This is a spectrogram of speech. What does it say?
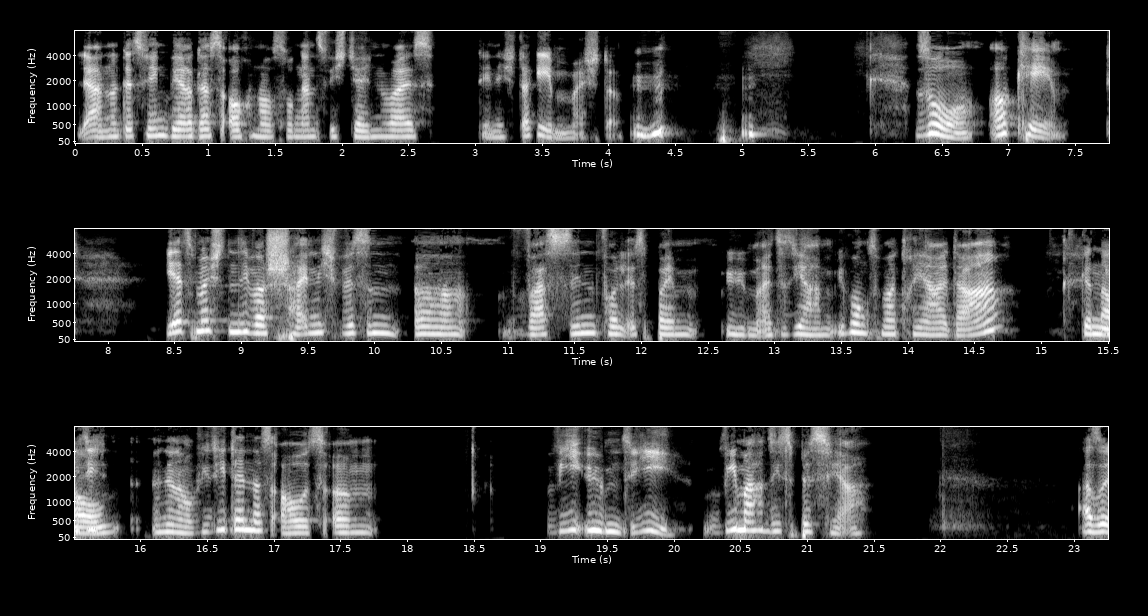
lernen. Und deswegen wäre das auch noch so ein ganz wichtiger Hinweis, den ich da geben möchte. Mhm. So, okay. Jetzt möchten Sie wahrscheinlich wissen, äh, was sinnvoll ist beim Üben. Also Sie haben Übungsmaterial da. Genau. Wie sieht, genau. Wie sieht denn das aus? Ähm, wie üben Sie? Wie machen Sie es bisher? Also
